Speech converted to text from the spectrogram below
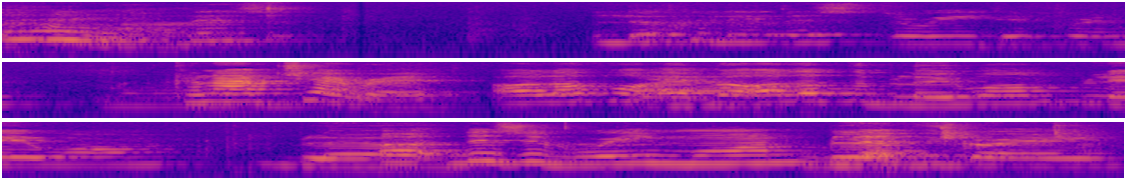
Oh. There's, luckily, there's three different. Can I have cherry? I love whatever. Yeah. I love the blue one. Blue one. Blue. Uh, there's a green one. Blue. love the green.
